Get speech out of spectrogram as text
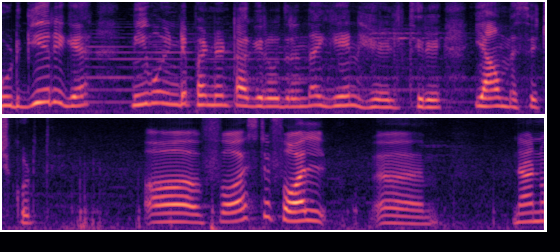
ಹುಡುಗಿಯರಿಗೆ ನೀವು ಇಂಡಿಪೆಂಡೆಂಟ್ ಆಗಿರೋದ್ರಿಂದ ಏನು ಹೇಳ್ತೀರಿ? ಯಾವ ಮೆಸೇಜ್ ಕೊಡ್ತೀರಿ? ಫಸ್ಟ್ ಆಫ್ ಆಲ್ ನಾನು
